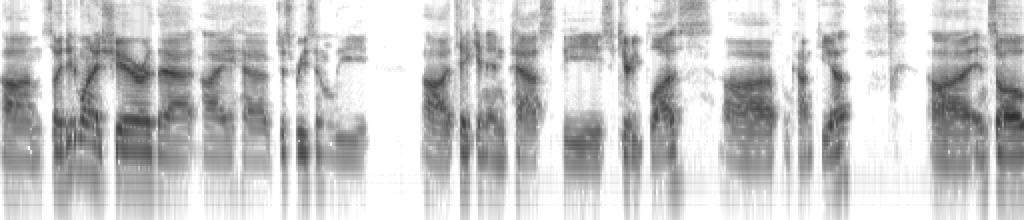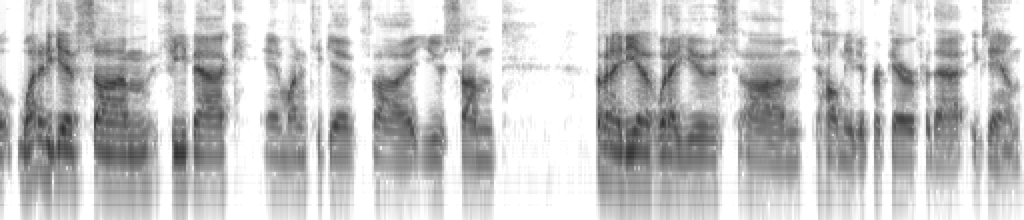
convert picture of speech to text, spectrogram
Um, so I did want to share that I have just recently uh, taken and passed the Security Plus uh, from CompTIA. Uh, and so wanted to give some feedback and wanted to give uh, you some of an idea of what I used um, to help me to prepare for that exam.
